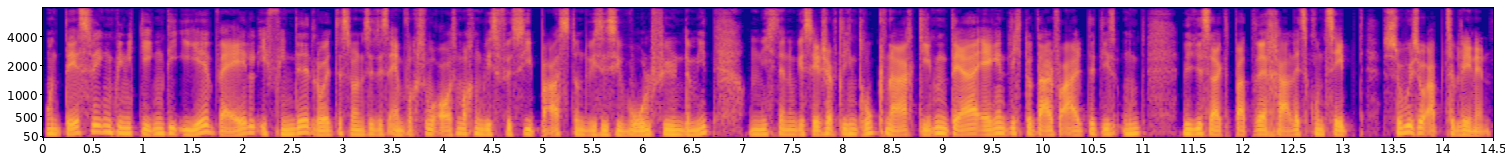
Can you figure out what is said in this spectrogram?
Und deswegen bin ich gegen die Ehe, weil ich finde, Leute sollen sich das einfach so ausmachen, wie es für sie passt und wie sie sich wohlfühlen damit und nicht einem gesellschaftlichen Druck nachgeben, der eigentlich total veraltet ist und, wie gesagt, patriarchales Konzept sowieso abzulehnen.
